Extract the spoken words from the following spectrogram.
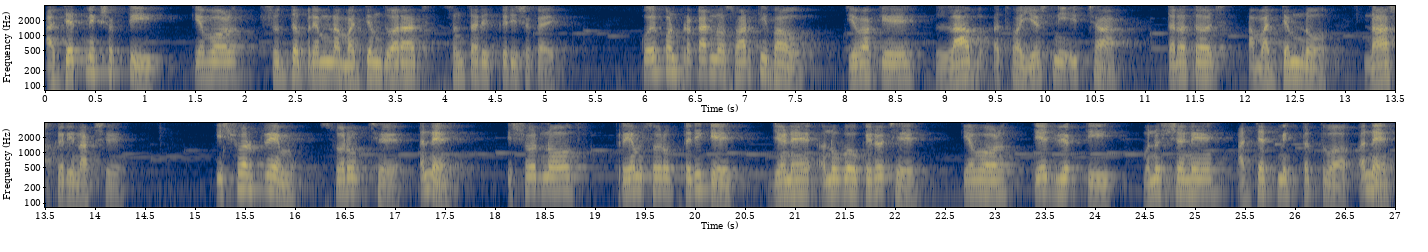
આધ્યાત્મિક શક્તિ કેવળ શુદ્ધ પ્રેમના માધ્યમ દ્વારા જ સંચારિત કરી શકાય. કોઈ પણ પ્રકારનો સ્વાર્થી ભાવ, જેવા કે લાભ અથવા યશની ઈચ્છા, તરત જ આ માધ્યમનો નાશ કરી નાખશે. ઈશ્વર પ્રેમ સ્વરૂપ છે અને ઈશ્વરનો પ્રેમ સ્વરૂપ તરીકે જેણે અનુભવ કર્યો છે, કેવળ તે જ વ્યક્તિ મનુષ્યને આધ્યાત્મિક તત્વ અને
